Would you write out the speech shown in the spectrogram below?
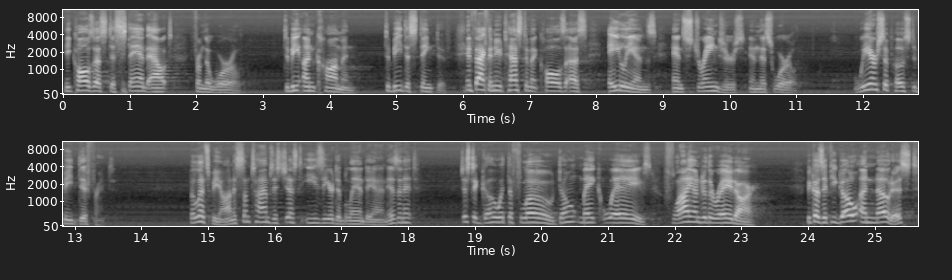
He calls us to stand out from the world, to be uncommon, to be distinctive. In fact, the New Testament calls us aliens and strangers in this world. We are supposed to be different. But let's be honest, sometimes it's just easier to blend in, isn't it? just to go with the flow. Don't make waves. Fly under the radar. Because if you go unnoticed,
